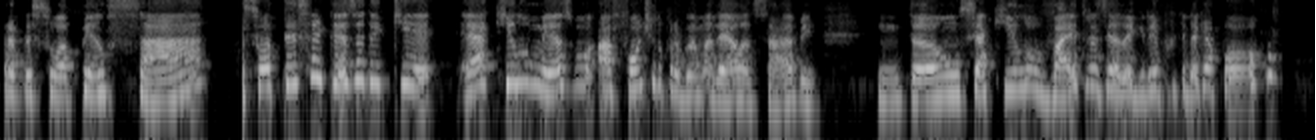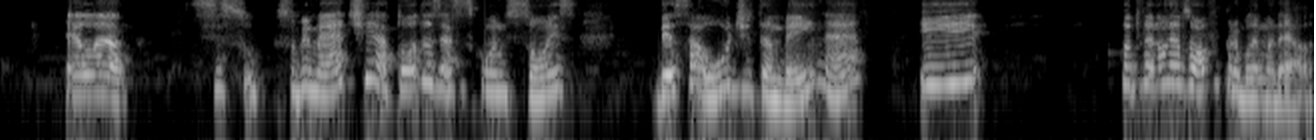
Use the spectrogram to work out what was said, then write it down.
para a pessoa pensar, a pessoa ter certeza de que é aquilo mesmo a fonte do problema dela, sabe? Então, se aquilo vai trazer alegria, porque daqui a pouco ela se submete a todas essas condições de saúde também, né? E quando vê, não resolve o problema dela.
